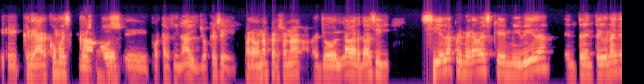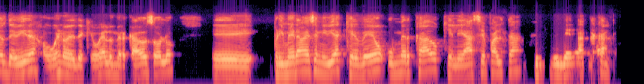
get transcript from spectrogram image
eh, crear como ese Eso caos, eh, porque al final, yo qué sé, para una persona, yo la verdad sí, sí es la primera vez que en mi vida, en 31 años de vida, o bueno, desde que voy a los mercados solo, eh, primera vez en mi vida que veo un mercado que le hace falta tanta cantidad.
